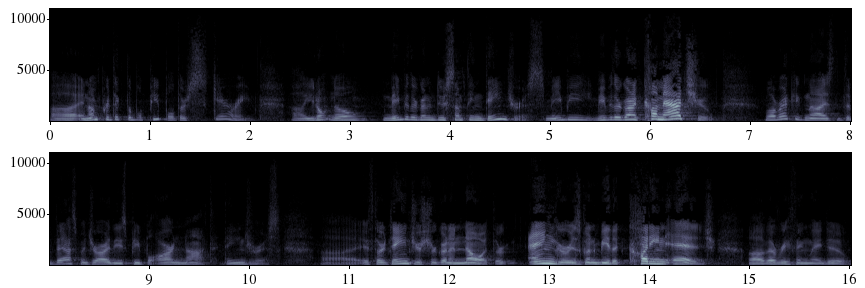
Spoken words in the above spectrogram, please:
uh, and unpredictable people they're scary. Uh, you don't know maybe they're going to do something dangerous. Maybe maybe they're going to come at you. Well, recognize that the vast majority of these people are not dangerous. Uh, if they're dangerous, you're going to know it. Their anger is going to be the cutting edge of everything they do.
